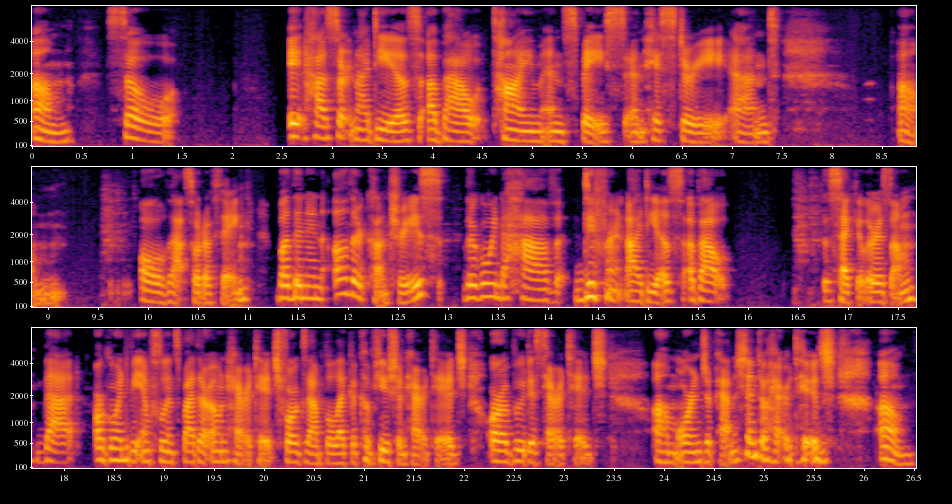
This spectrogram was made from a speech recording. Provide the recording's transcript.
Um, so it has certain ideas about time and space and history and um, all of that sort of thing. But then in other countries, they're going to have different ideas about secularism that are going to be influenced by their own heritage. For example, like a Confucian heritage or a Buddhist heritage, um, or in Japan, a Shinto heritage. Um,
